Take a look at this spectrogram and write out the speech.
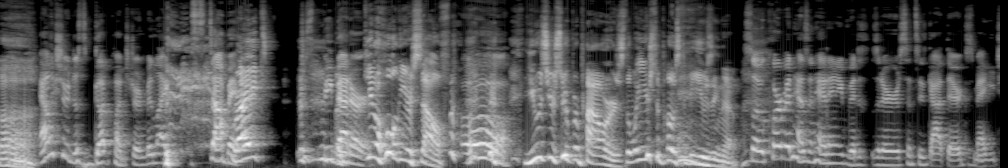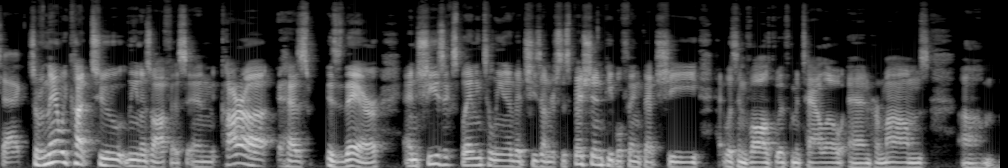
Ugh. Alex should have just gut punched her and been like, stop it. Right? Just be Like, better. Get a hold of yourself. Ugh. Use your superpowers the way you're supposed to be using them. So Corben hasn't had any visitors since he's got there because Maggie checked. So from there we cut to Lena's office and Kara has is there and she's explaining to Lena that she's under suspicion. People think that she was involved with Metallo and her mom's um,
